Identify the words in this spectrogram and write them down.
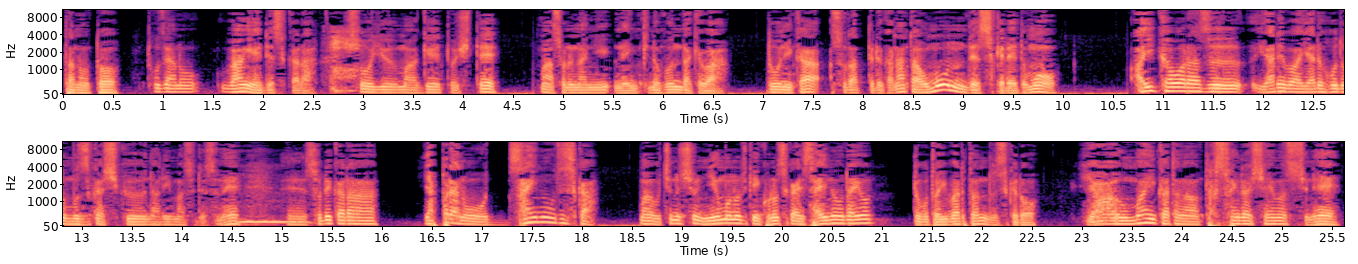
たのと当然あの和芸ですから、えー、そういうまあ芸としてまあそれなりに年季の分だけはどうにか育ってるかなとは思うんですけれども相変わらずやればやるほど難しくなりますですね。えー、それからやっぱりあの才能ですか。まあうちの師匠入門の時にこの世界才能だよってことを言われたんですけどいやーうまい方がたくさんいらっしゃいますしね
